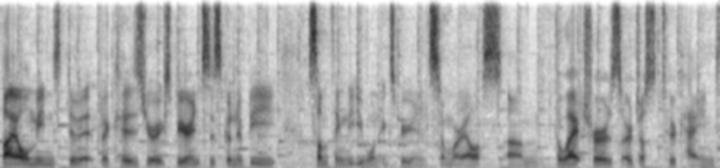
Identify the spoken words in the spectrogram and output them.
By all means do it because your experience is going to be something that you won't experience somewhere else. Um, the lecturers are just too kind.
